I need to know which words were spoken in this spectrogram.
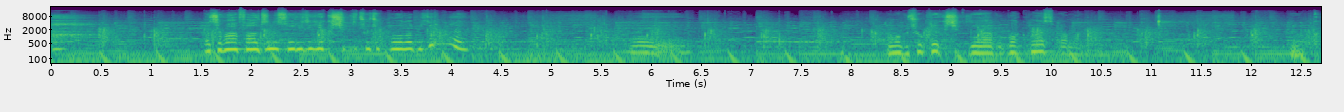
Acaba falcının söylediği yakışıklı çocuk bu olabilir mi? Ay. Ama bu çok yakışıklı ya. Bu bakmaz bana. Yok.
